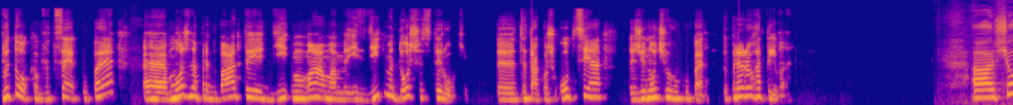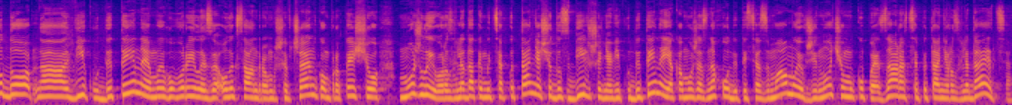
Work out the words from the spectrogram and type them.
квиток в це купе можна придбати мамам із дітьми до 6 років. Е, це також опція жіночого купе, прерогатива. Щодо віку дитини, ми говорили з Олександром Шевченком про те, що можливо розглядатиметься питання щодо збільшення віку дитини, яка може знаходитися з мамою в жіночому купе. Зараз це питання розглядається.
